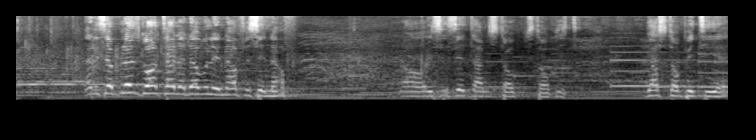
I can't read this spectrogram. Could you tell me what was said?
And he said, Bless God, tell the devil enough is enough. No, he said, Satan, stop, stop it. Just stop it here.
